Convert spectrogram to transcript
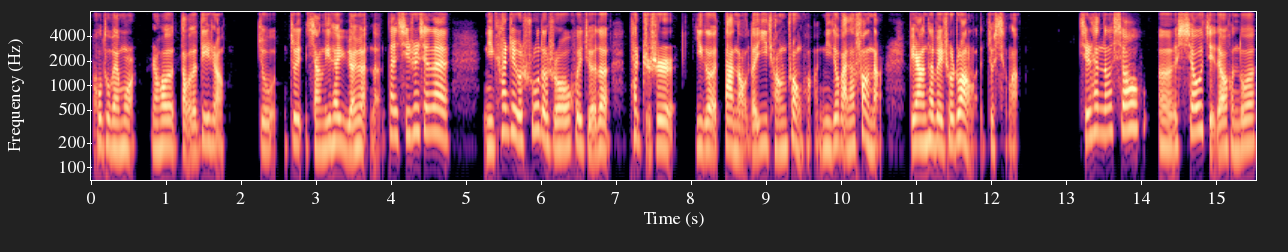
口吐白沫，然后倒在地上，就就想离他远远的。但其实现在你看这个书的时候，会觉得它只是一个大脑的异常状况，你就把它放那儿，别让它被车撞了就行了。其实它能消呃消解掉很多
